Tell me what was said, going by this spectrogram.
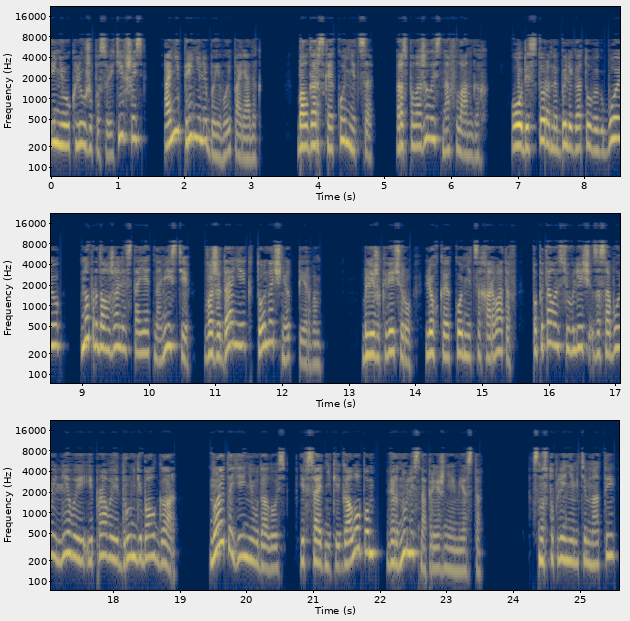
и неуклюже посуетившись, они приняли боевой порядок. Болгарская конница расположилась на флангах. Обе стороны были готовы к бою, но продолжали стоять на месте в ожидании, кто начнет первым. Ближе к вечеру легкая конница хорватов попыталась увлечь за собой левые и правые друнги болгар, но это ей не удалось, и всадники галопом вернулись на прежнее место. С наступлением темноты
